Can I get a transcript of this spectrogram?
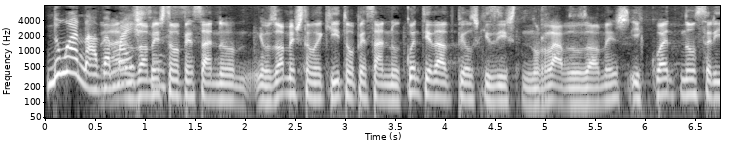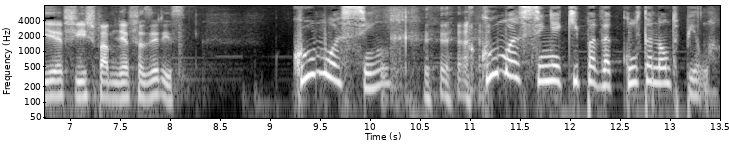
não há nada Ah, mais os homens estão a pensar no. Os homens estão aqui, estão a pensar na quantidade de pelos que existe no rabo dos homens e quanto não seria fixe para a mulher fazer isso. Como assim? Como assim a equipa da culta não depila?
